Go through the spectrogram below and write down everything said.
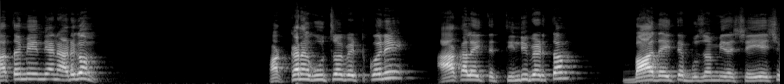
మతమేంది అని అడగం. పక్కన కూర్చోబెట్టుకొని ఆకలి అయితే తిండి పెడతాం బాధ అయితే భుజం మీద చేయేసి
